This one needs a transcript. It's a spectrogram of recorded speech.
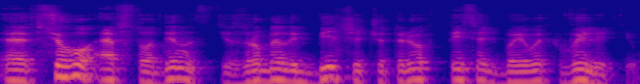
Е, Всього F-111 зробили більше 4 тисяч бойових вилітів.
